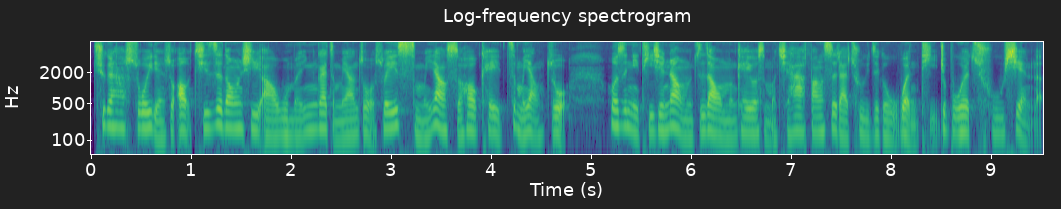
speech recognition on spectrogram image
去跟他说一点说，哦，其实这东西啊，我们应该怎么样做，所以什么样时候可以这么样做。或是你提前让我们知道，我们可以有什么其他方式来处理这个问题，就不会出现了。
